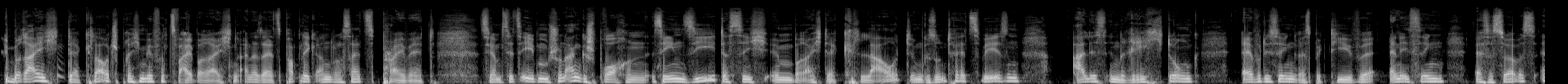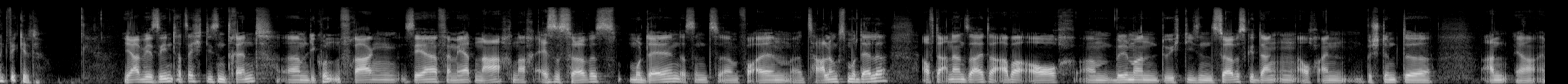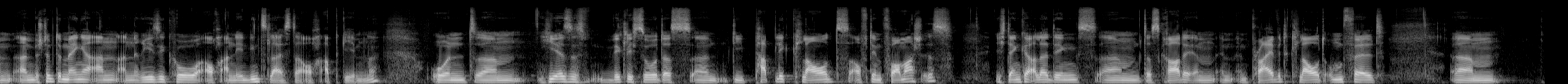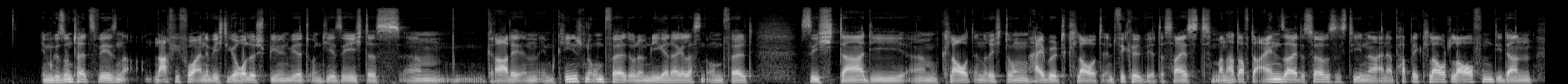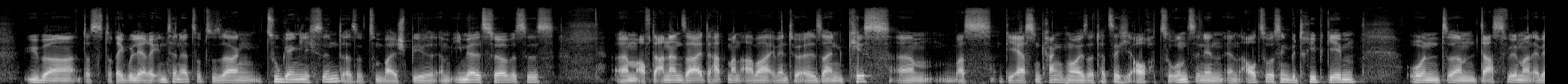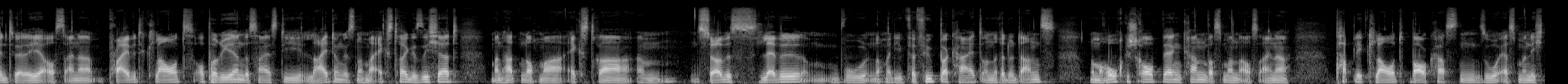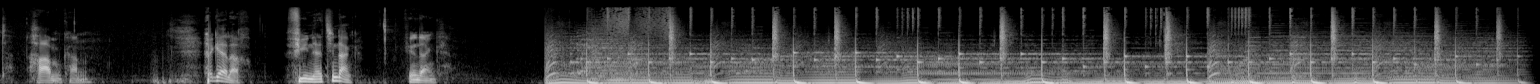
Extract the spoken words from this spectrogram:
Im Bereich der Cloud sprechen wir von zwei Bereichen. Einerseits Public, andererseits Private. Sie haben es jetzt eben schon angesprochen. Sehen Sie, dass sich im Bereich der Cloud, im Gesundheitswesen, alles in Richtung Everything respektive Anything as a Service entwickelt? Ja, wir sehen tatsächlich diesen Trend. Ähm, die Kunden fragen sehr vermehrt nach, nach As-a-Service-Modellen. Das sind ähm, vor allem äh, Zahlungsmodelle. Auf der anderen Seite aber auch ähm, will man durch diesen Servicegedanken auch eine bestimmte, an, ja, eine bestimmte Menge an, an Risiko auch an den Dienstleister auch abgeben. Ne? Und ähm, hier ist es wirklich so, dass die Public Cloud auf dem Vormarsch ist. Ich denke allerdings, ähm, dass gerade im, im, im Private Cloud-Umfeld ähm, im Gesundheitswesen nach wie vor eine wichtige Rolle spielen wird. Und hier sehe ich, dass ähm, gerade im, im, klinischen Umfeld oder im niedergelassenen Umfeld sich da die ähm, Cloud in Richtung Hybrid Cloud entwickelt wird. Das heißt, man hat auf der einen Seite Services, die in einer Public Cloud laufen, die dann über das reguläre Internet sozusagen zugänglich sind, also zum Beispiel ähm, E-Mail-Services. Ähm, auf der anderen Seite hat man aber eventuell seinen KISS, ähm, was die ersten Krankenhäuser tatsächlich auch zu uns in den, in Outsourcing-Betrieb geben. Und ähm, das will man eventuell ja aus einer Private Cloud operieren. Das heißt, die Leitung ist nochmal extra gesichert. Man hat nochmal extra ähm, Service-Level, wo nochmal die Verfügbarkeit und Redundanz nochmal hochgeschraubt werden kann, was man aus einer Public Cloud Baukasten so erstmal nicht haben kann. Herr Gerlach, vielen herzlichen Dank. Vielen Dank.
